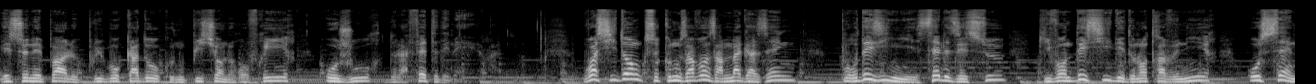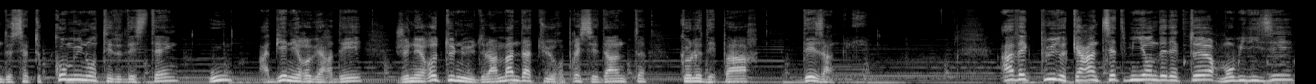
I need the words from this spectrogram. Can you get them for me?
et ce n'est pas le plus beau cadeau que nous puissions leur offrir, au jour de la fête des mères. Voici donc ce que nous avons en magasin pour désigner celles et ceux qui vont décider de notre avenir au sein de cette communauté de destin où, à bien y regarder, je n'ai retenu de la mandature précédente que le départ des Anglais. Avec plus de 47 millions d'électeurs mobilisés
